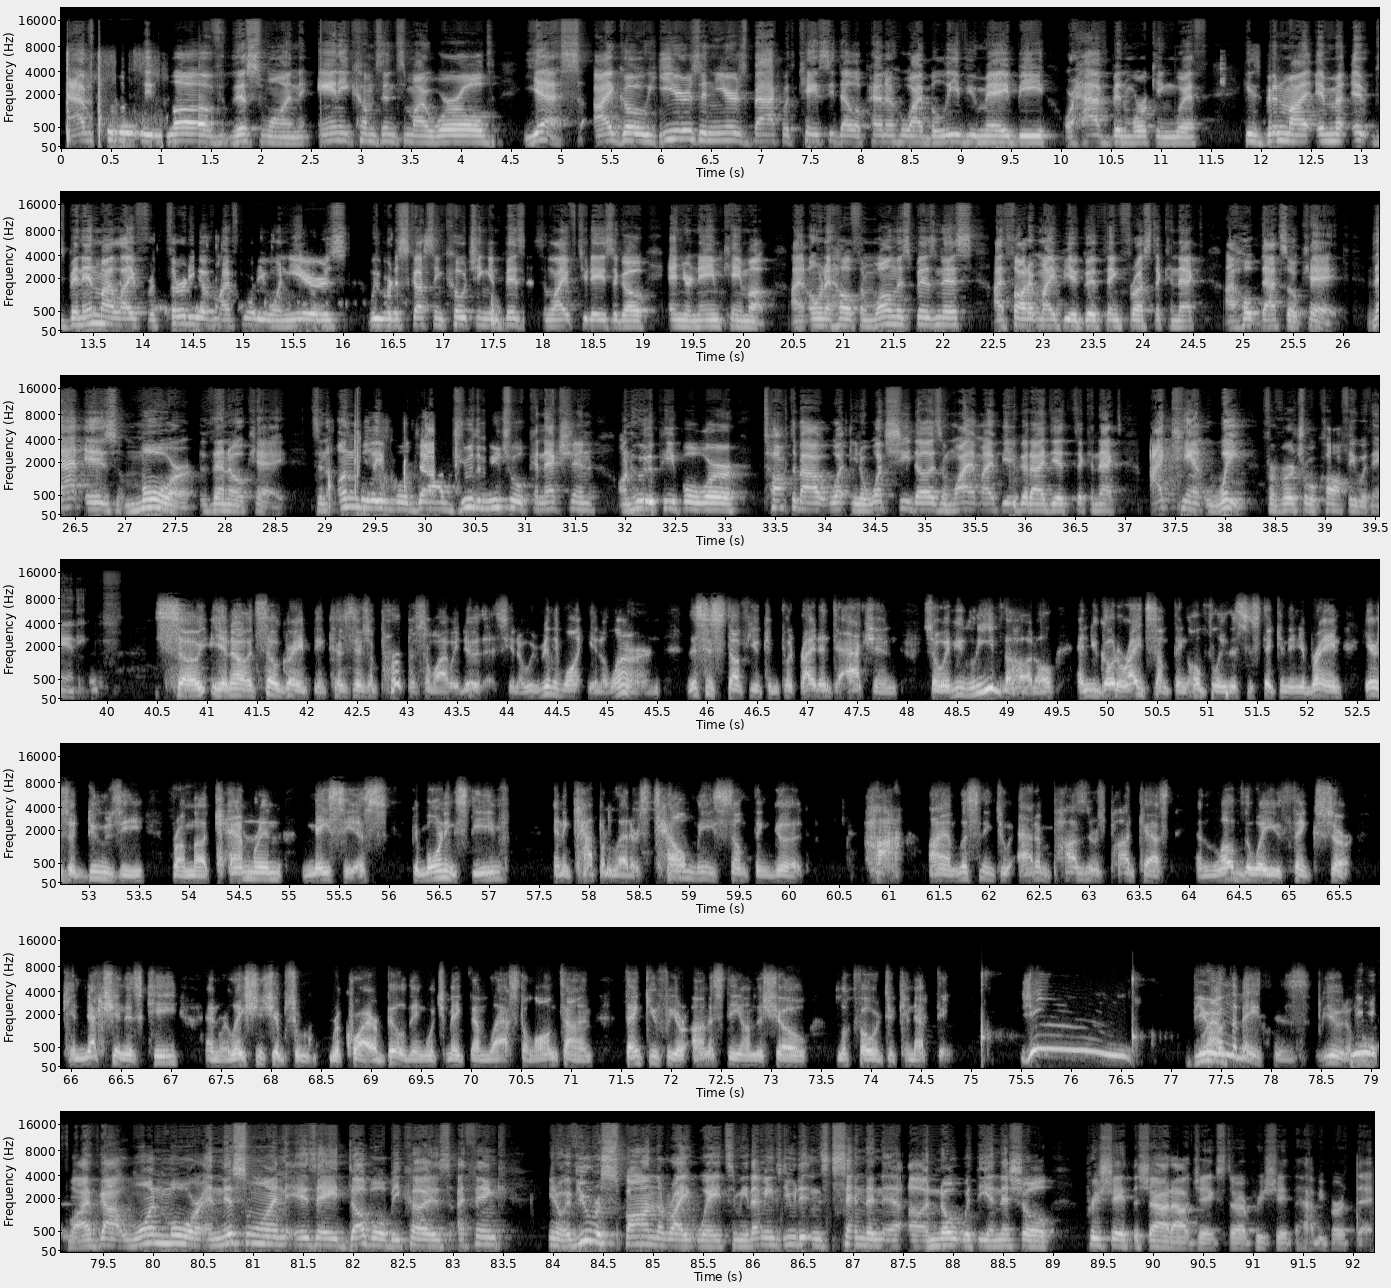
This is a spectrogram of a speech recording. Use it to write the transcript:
Absolutely love this one. Annie comes into my world. Yes, I go years and years back with Casey Della Penna, who I believe you may be or have been working with. He's been my it's been in my life for 30 of my 41 years. We were discussing coaching and business and life two days ago, and your name came up. I own a health and wellness business. I thought it might be a good thing for us to connect. I hope that's okay. That is more than okay. It's an unbelievable job. Drew the mutual connection on who the people were. Talked about what you know what she does and why it might be a good idea to connect. I can't wait for virtual coffee with Annie. So, you know, it's so great because there's a purpose of why we do this. You know, we really want you to learn. This is stuff you can put right into action. So if you leave the huddle and you go to write something, hopefully this is sticking in your brain. Here's a doozy from uh, Cameron Macius. Good morning, Steve. And in capital letters, tell me something good. Ha, I am listening to Adam Posner's podcast and love the way you think, sir. Connection is key, and relationships require building, which make them last a long time. Thank you for your honesty on the show. Look forward to connecting. Zing! Beautiful. Round the bases. Beautiful. Beautiful. I've got one more, and this one is a double because I think you know if you respond the right way to me, that means you didn't send an, a note with the initial. Appreciate the shout out, Jakester. I appreciate the happy birthday.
